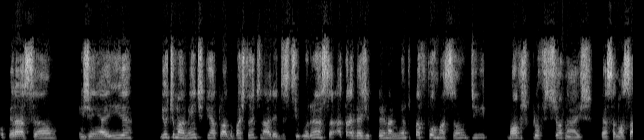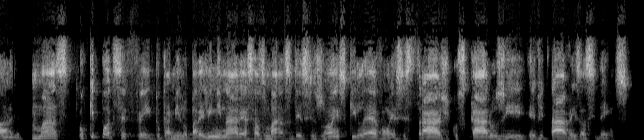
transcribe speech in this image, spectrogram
operação, engenharia e ultimamente tenho atuado bastante na área de segurança através de treinamento para formação de novos profissionais dessa nossa área. Mas o que pode ser feito, Camilo, para eliminar essas más decisões que levam a esses trágicos, caros e evitáveis acidentes?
